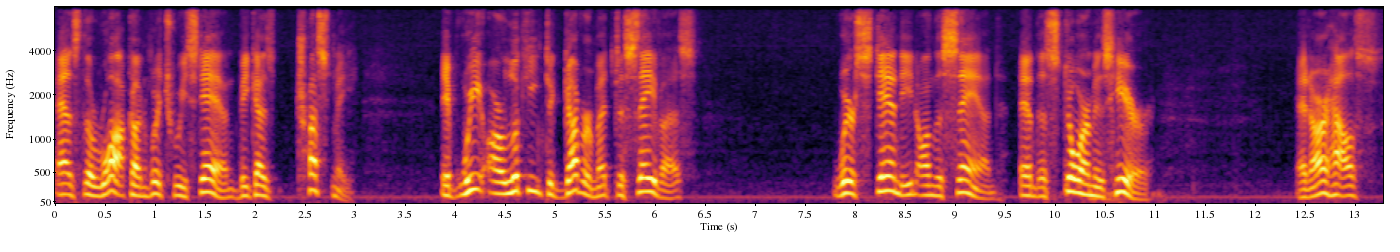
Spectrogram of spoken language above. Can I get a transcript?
as the rock on which we stand because, trust me, if we are looking to government to save us, we're standing on the sand and the storm is here. And our house,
